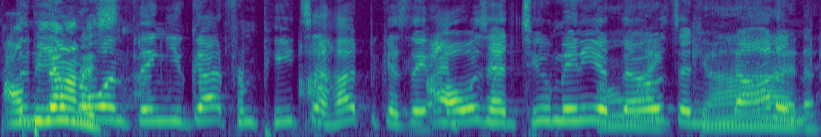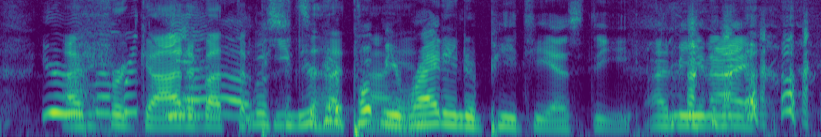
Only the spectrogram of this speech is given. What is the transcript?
I'll the be number honest. one thing you got from Pizza Hut because they always had too many of Oh those and not enough. You remember, I remember? forgot about the Yeah. Listen, Pizza you're gonna put me tie-in. right into PTSD. I mean, I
